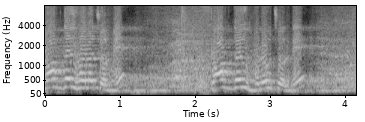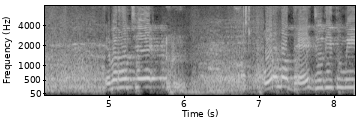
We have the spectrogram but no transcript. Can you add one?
টক দই হলেও চলবে, টক দই হলেও চলবে। এবার হচ্ছে, ওর মধ্যে যদি তুমি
